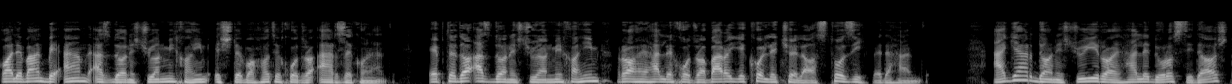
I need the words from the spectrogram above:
غالبا به عمد از دانشجویان می‌خواهیم اشتباهات خود را عرضه کنند. ابتدا از دانشجویان می‌خواهیم راه حل خود را برای کل کلاس توضیح بدهند. اگر دانشجویی راه حل درستی داشت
